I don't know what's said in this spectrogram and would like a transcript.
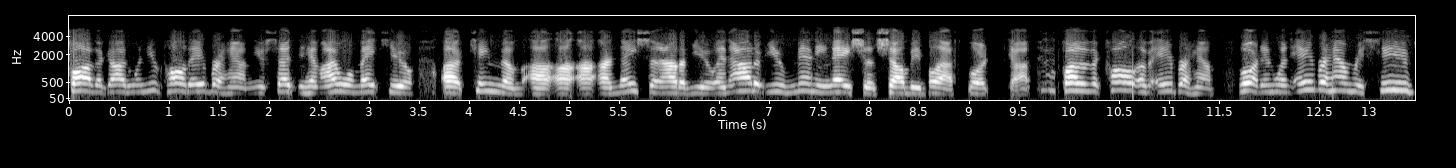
Father God, when you called Abraham, you said to him, "I will make you a kingdom, a, nation out of you, and out of you many nations shall be blessed." Lord God, Father, the call of Abraham. Lord, and when Abraham received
